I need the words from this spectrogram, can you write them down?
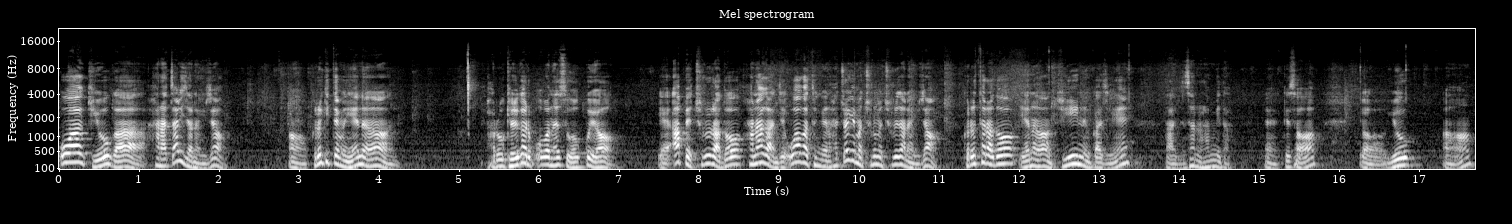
오와 기호가 하나짜리잖아요. 그죠? 어, 그렇기 때문에 얘는 바로 결과를 뽑아낼 수가 없고요. 예, 앞에 추루라도 하나가 이제 오와 같은 경우는 한쪽에만 추르면 추루잖아요. 그죠? 그렇더라도 얘는 뒤에 있는 것까지 다 연산을 합니다. 예, 그래서 어, 6 어,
